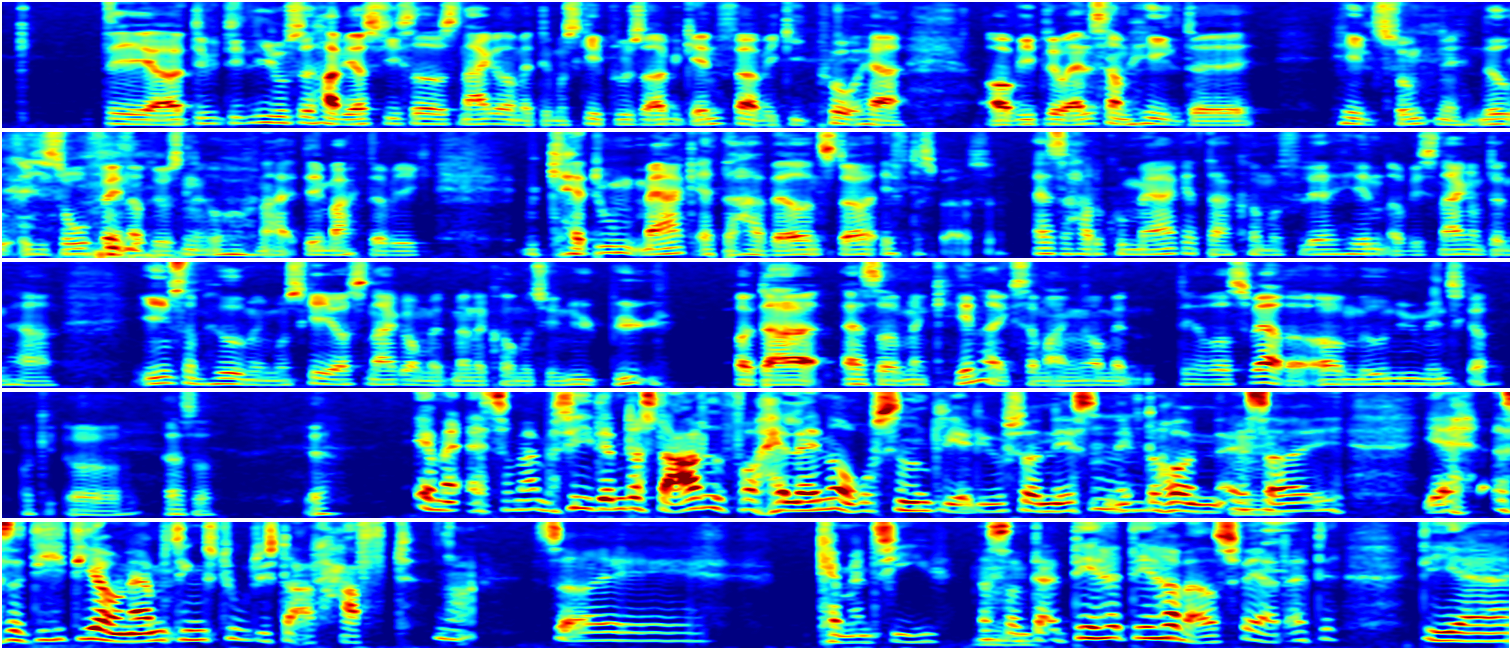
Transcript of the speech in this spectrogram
det, og det, det, lige nu så har vi også lige siddet og snakket om, at det måske blusser op igen, før vi gik på her. Og vi blev alle sammen helt, øh, helt sunkne ned i sofaen og blev sådan, åh oh, nej, det magter vi ikke. Kan du mærke, at der har været en større efterspørgsel? Altså har du kunne mærke, at der er kommet flere hen, og vi snakker om den her ensomhed, men måske også snakker om, at man er kommet til en ny by. Og der, er- altså, man kender ikke så mange, og man, det har været svært at møde nye mennesker. Og, og, altså, Jamen, altså man må sige, dem, der startede for halvandet år siden, bliver det jo så næsten Mm. mm. efterhånden. Mm. Altså, øh, ja, altså de, de har jo nærmest ingen studiestart haft. Nej. Så øh, kan man sige. Altså, Mm. der, det, har, det har Mm. været svært. At det, det, er,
